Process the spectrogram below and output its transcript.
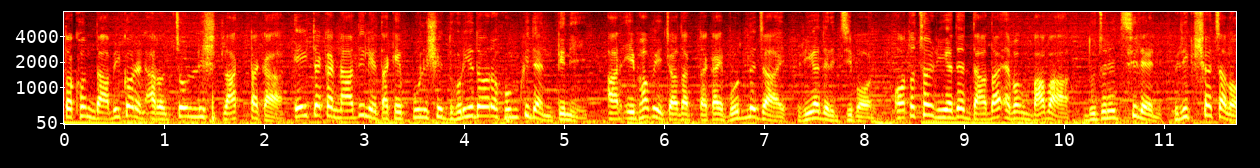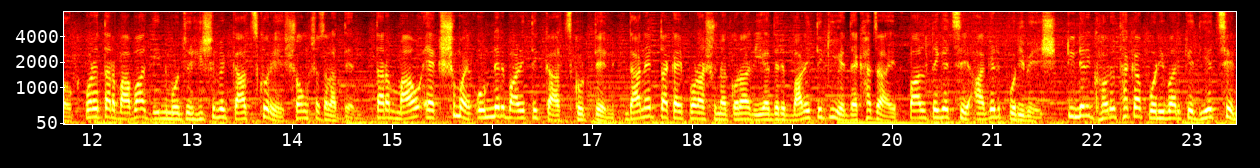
তখন দাবি করেন আরও চল্লিশ লাখ টাকা। এই টাকা না দিলে তাকে পুলিশে ধরিয়ে দেওয়ার হুমকি দেন তিনি। আর এভাবেই চাঁদার টাকায় বদলে যায় রিয়াদের জীবন। অথচ রিয়াদের দাদা এবং বাবা দুজনে ছিলেন রিক্সা চালক। পরে তার বাবা দিনমজুর হিসেবে কাজ করে সংসার চালাতেন। তার মাও একসময় অন্যের বাড়িতে কাজ করতেন। দানের টাকায় পড়াশোনা করা রিয়াদের বাড়িতে গিয়ে দেখা যায়, পাল্টে গেছে আগের পরিবেশ। টিনের ঘরে থাকা পরিবারকে দিয়েছেন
